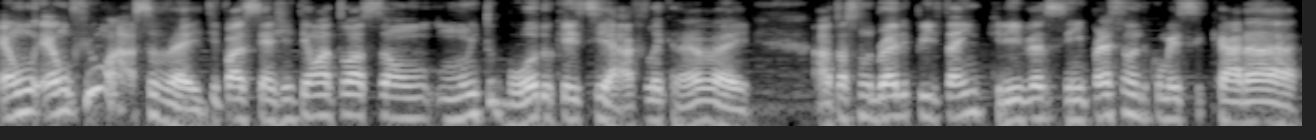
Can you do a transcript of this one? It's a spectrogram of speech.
é um, é um filmaço, velho. Tipo assim, a gente tem uma atuação muito boa do Casey Affleck, né, velho? A atuação do Brad Pitt tá incrível, assim, impressionante como esse cara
